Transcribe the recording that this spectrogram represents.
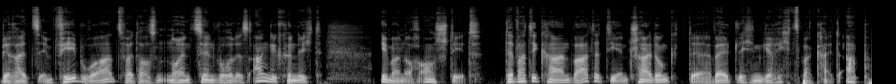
bereits im Februar 2019 wurde es angekündigt, immer noch aussteht. Der Vatikan wartet die Entscheidung der weltlichen Gerichtsbarkeit ab.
